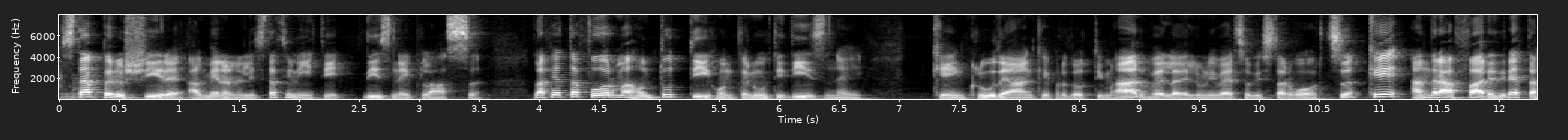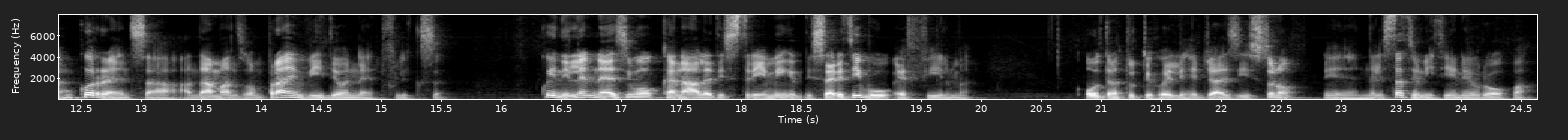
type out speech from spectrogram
Sta per uscire, almeno negli Stati Uniti, Disney Plus, la piattaforma con tutti i contenuti Disney, che include anche i prodotti Marvel e l'universo di Star Wars, che andrà a fare diretta concorrenza ad Amazon Prime Video e Netflix. Quindi l'ennesimo canale di streaming di serie tv e film, oltre a tutti quelli che già esistono eh, negli Stati Uniti e in Europa.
